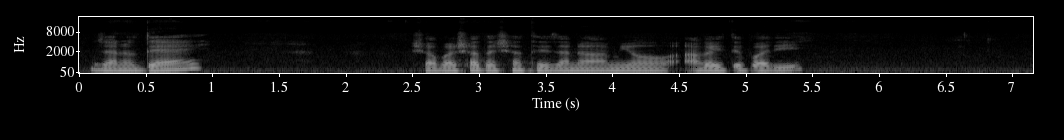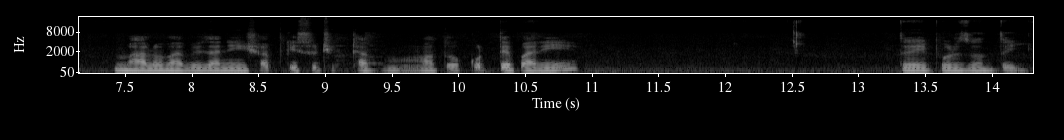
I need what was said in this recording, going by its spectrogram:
যেন দেয়। সবার সাথে সাথে যেন আমিও আগাইতে পারি। ভালোভাবে জানি সব কিছু ঠিকঠাক মতো করতে পারি। তো এই পর্যন্তই।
